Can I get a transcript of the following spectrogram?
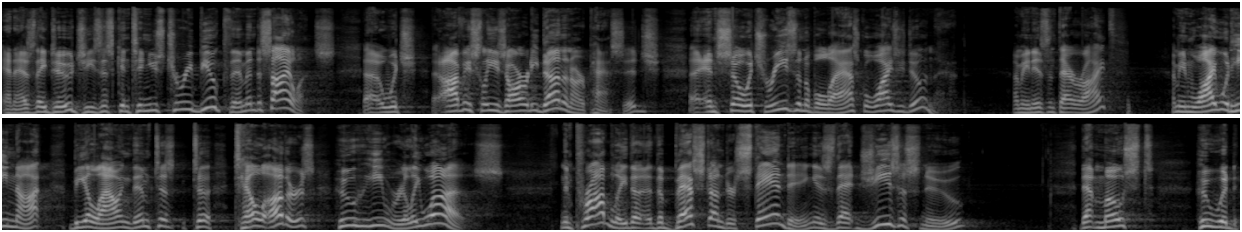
And as they do, Jesus continues to rebuke them into silence. Uh, which obviously he's already done in our passage. And so it's reasonable to ask, well, why is he doing that? I mean, isn't that right? I mean, why would he not be allowing them to, to tell others who he really was? And probably the, the best understanding is that Jesus knew that most who would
